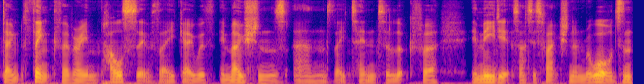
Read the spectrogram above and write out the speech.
don't think, they're very impulsive. They go with emotions and they tend to look for immediate satisfaction and rewards. And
